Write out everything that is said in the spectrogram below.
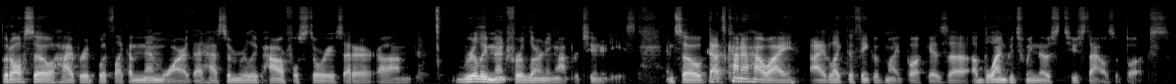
but also a hybrid with like a memoir that has some really powerful stories that are um, really meant for learning opportunities. And so that's kind of how I, I like to think of my book as a, a, blend between those two styles of books.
